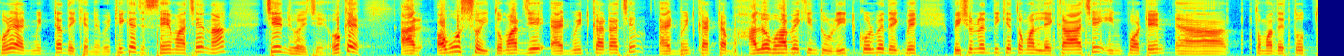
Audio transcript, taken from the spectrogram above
করে অ্যাডমিটটা দেখে নেবে, ঠিক আছে? সেম আছে না চেঞ্জ হয়েছে ওকে আর অবশ্যই তোমার যে অ্যাডমিট কার্ড আছে অ্যাডমিট কার্ডটা ভালোভাবে কিন্তু রিড করবে, দেখবে পেছনের দিকে তোমার লেখা আছে ইম্পর্টেন্ট তোমাদের তথ্য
